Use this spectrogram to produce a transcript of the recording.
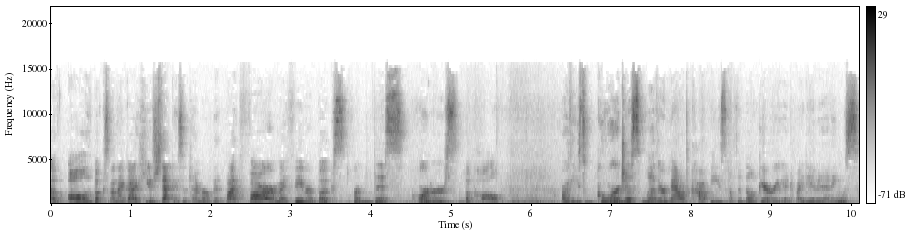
of all the books, and I got a huge stack in September, but by far my favorite books from this quarter's book haul are these gorgeous leather-bound copies of The Belgariad by David Eddings.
